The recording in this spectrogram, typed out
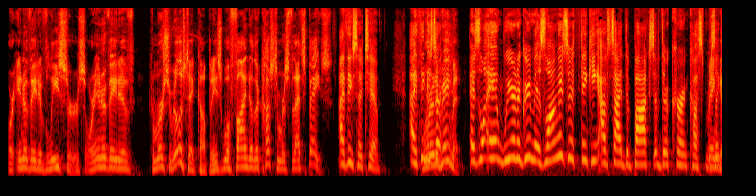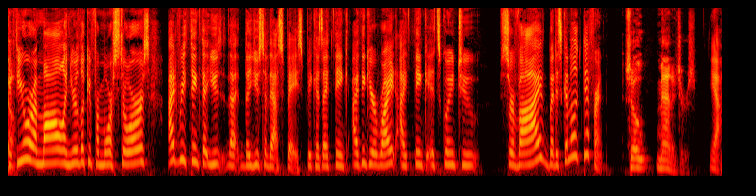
or innovative leasers or innovative commercial real estate companies will find other customers for that space. I think so too. I think we're in agreement. As long, we're in agreement as long as they're thinking outside the box of their current customers. Bingo. Like if you were a mall and you're looking for more stores, I'd rethink that use that the use of that space because I think I think you're right. I think it's going to survive, but it's going to look different. So managers, yeah.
